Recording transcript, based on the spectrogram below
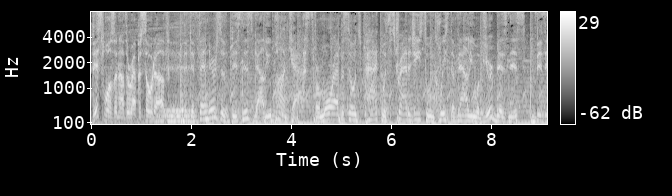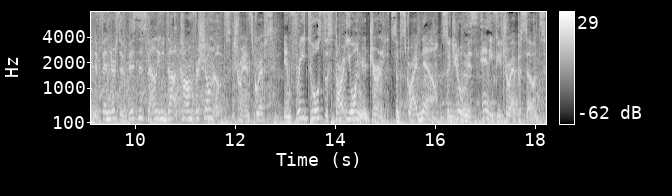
This was another episode of the Defenders of Business Value podcast. For more episodes packed with strategies to increase the value of your business, visit defendersofbusinessvalue.com for show notes, transcripts, and free tools to start you on your journey. Subscribe now so you don't miss any future episodes.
